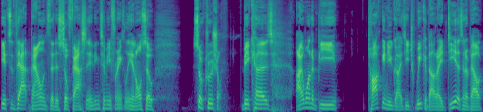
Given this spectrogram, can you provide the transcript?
it's that balance that is so fascinating to me, frankly, and also so crucial because I want to be talking to you guys each week about ideas and about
